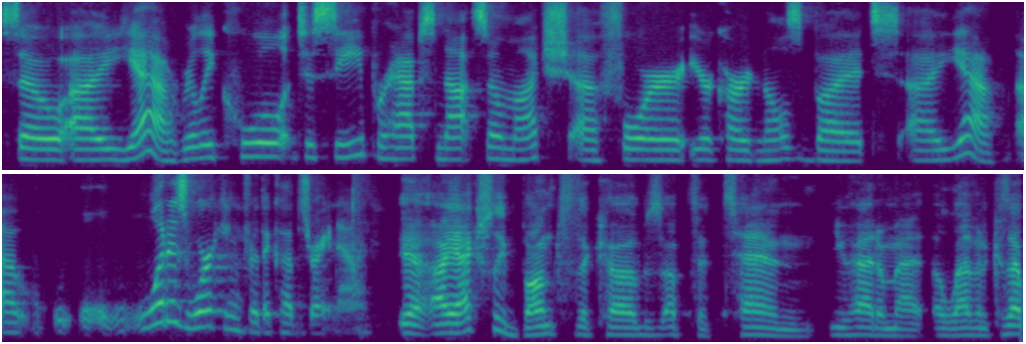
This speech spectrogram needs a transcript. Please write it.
So, uh, yeah, really cool to see. Perhaps not so much uh, for your Cardinals, but uh, yeah, uh, what is working for the Cubs right now? Yeah, I actually bumped the Cubs up to 10. You had them at 11 because I,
